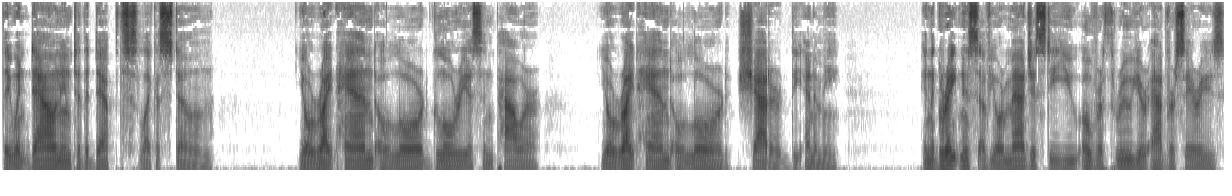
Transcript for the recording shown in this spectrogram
They went down into the depths like a stone. Your right hand, O Lord, glorious in power. Your right hand, O Lord, shattered the enemy. In the greatness of your majesty, you overthrew your adversaries.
